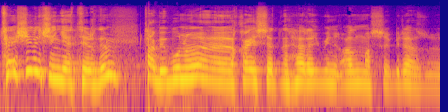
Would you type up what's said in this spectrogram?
Teşhir için getirdim. Tabii bunu e, Kayseri'den her birinin alması biraz e,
